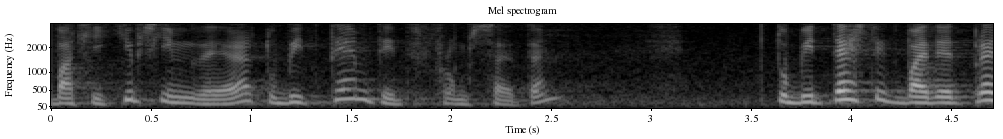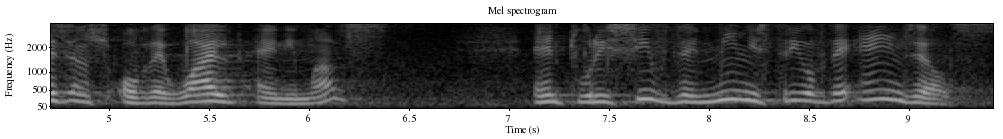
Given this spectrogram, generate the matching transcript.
but He keeps him there to be tempted from Satan, to be tested by the presence of the wild animals, and to receive the ministry of the angels.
